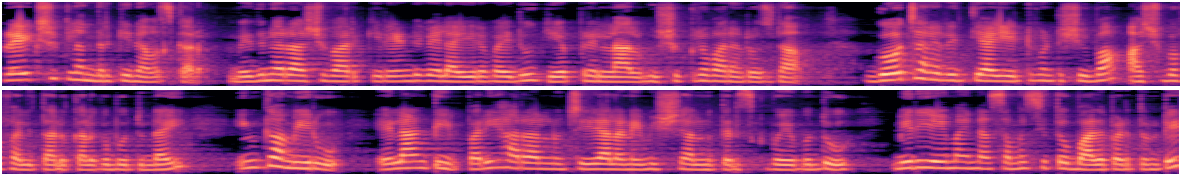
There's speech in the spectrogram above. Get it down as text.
ప్రేక్షకులందరికీ నమస్కారం. మిథున రాశి వారికి రెండు వేల ఇరవై ఐదు ఏప్రిల్ నాలుగు శుక్రవారం రోజున గోచర రీత్యా ఎటువంటి శుభ అశుభ ఫలితాలు కలగబోతున్నాయి? ఇంకా మీరు ఎలాంటి పరిహారాలను చేయాలనే విషయాలను తెలుసుకుపోయే ముందు మీరు ఏమైనా సమస్యతో బాధపడుతుంటే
